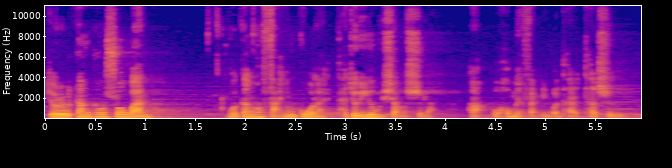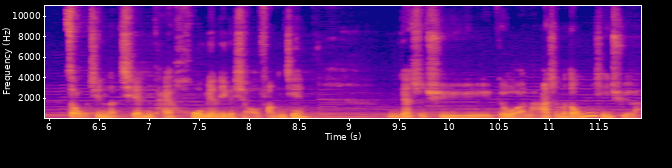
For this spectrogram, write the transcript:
就是刚刚说完，我刚刚反应过来，他就又消失了啊。我后面反应过他，他是走进了前台后面的一个小房间，应该是去给我拿什么东西去了。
